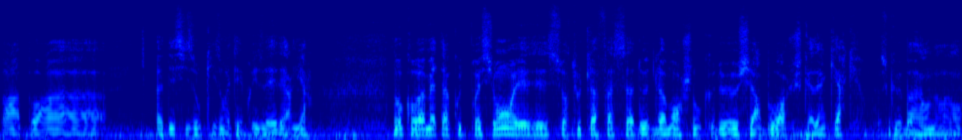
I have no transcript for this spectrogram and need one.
par rapport à, la décision qu'ils ont été prises l'année dernière. Donc on va mettre un coup de pression et sur toute la façade de la Manche, donc de Cherbourg jusqu'à Dunkerque, parce que ben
